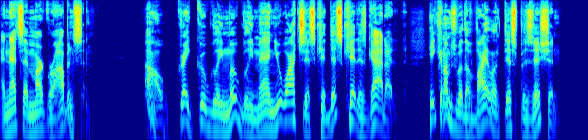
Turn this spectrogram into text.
and that's a Mark Robinson. Oh, great googly moogly, man. You watch this kid. This kid has got a, he comes with a violent disposition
